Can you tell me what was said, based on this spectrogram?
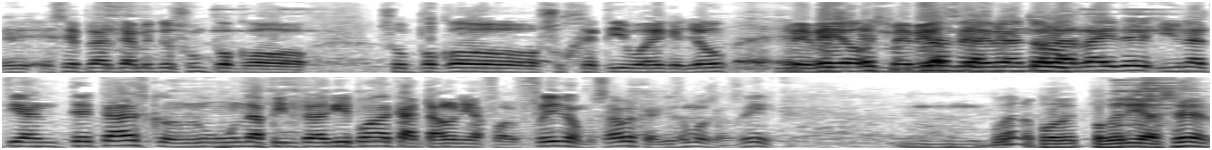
ese planteamiento es un poco, es un poco subjetivo, que yo me veo, me veo celebrando la Ryder y una tía en tetas con una pinta de aquí ponga Catalonia for Freedom, ¿sabes? Que aquí somos así. Mm, bueno, podría ser,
